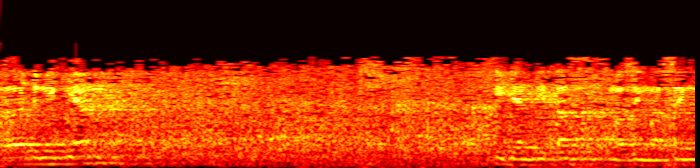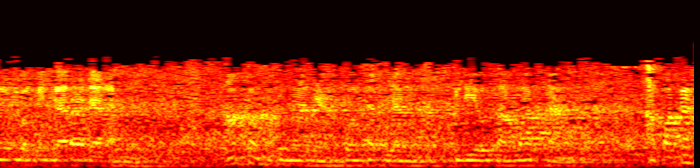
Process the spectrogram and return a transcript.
Eh, demikian identitas masing-masing pembicara dan apa sebenarnya konsep yang beliau tawarkan. Apakah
